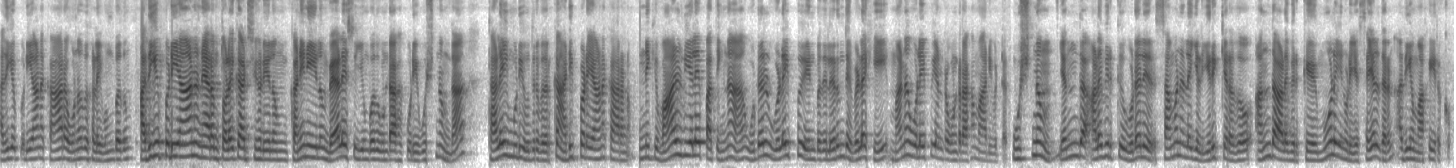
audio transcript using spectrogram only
அதிகப்படியான கார உணவுகளை உண்பதும் அதிகப்படியான நேரம் தொலைக்காட்சிகளிலும் கணினியிலும் வேலை செய்யும்போது உண்டாகக்கூடிய உஷ்ணம் தான் தலைமுடி உதிர்வதற்கு அடிப்படையான காரணம். இன்னைக்கு வாழ்வியலே பார்த்தீங்கன்னா உடல் உழைப்பு என்பதிலிருந்து விலகி மன உழைப்பு என்ற ஒன்றாக மாறிவிட்டது. உஷ்ணம் எந்த அளவிற்கு உடலில் சமநிலையில் இருக்கிறதோ அந்த அளவிற்கு மூளையினுடைய செயல்திறன் அதிகமாக இருக்கும்.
